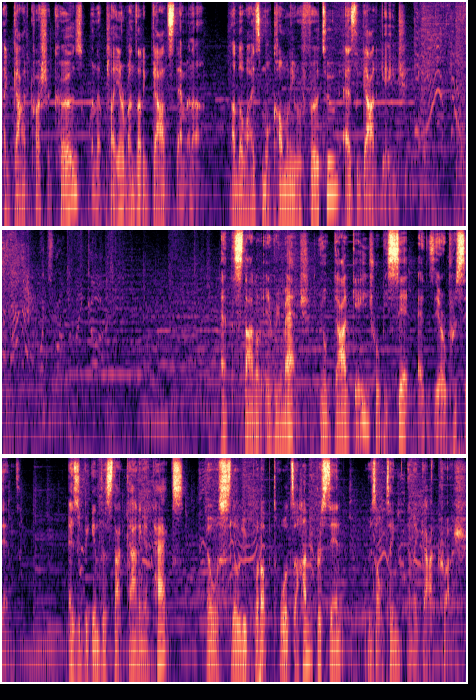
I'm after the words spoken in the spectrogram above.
a guard crush occurs when a player runs out of guard stamina, otherwise more commonly referred to as the guard gauge. At the start of every match, your guard gauge will be set at 0%. As you begin to start guarding attacks, it will slowly put up towards 100%, resulting in a guard crush.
